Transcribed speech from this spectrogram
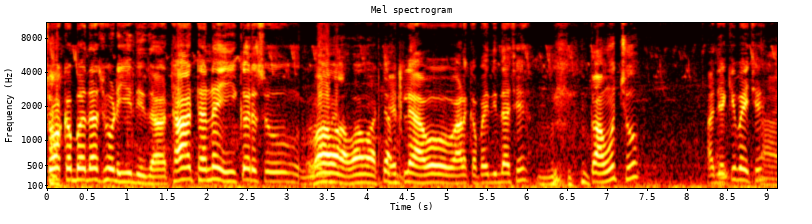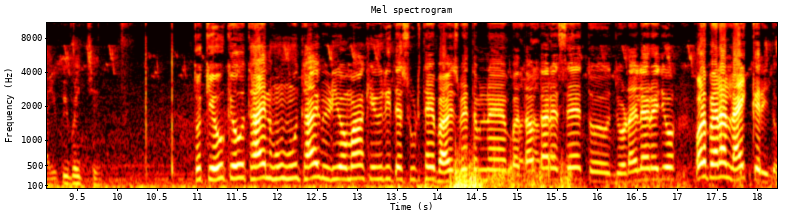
શોખ બધા છોડી દીધા. ઠાઠ નહીં કરશું. વાહ વાહ વાહ વાહ એટલે આવો વાળ કપાઈ દીધા છે. તો આવું જ છું. આ જેકીભાઈ છે? હા યુપીભાઈ જ છે. તો કેવું કેવું થાય ને હું હું થાય વિડીયોમાં કેવી રીતે શૂટ થાય ભાવેશભાઈ તમને બતાવતા રહેશે તો જોડાયેલા રહેજો. પણ પહેલા લાઈક કરી દો.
